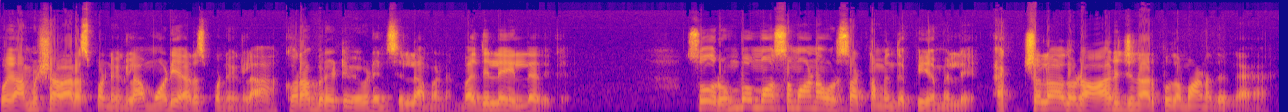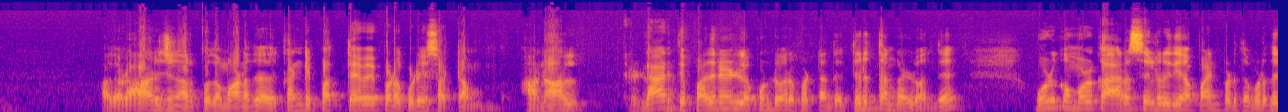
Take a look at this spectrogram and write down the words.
போய் அமித்ஷாவை அரெஸ்ட் பண்ணுவீங்களா? மோடி அரெஸ்ட் பண்ணுவீங்களா? கொராபரேட்டிவ் எவிடன்ஸ் இல்லாமல் பதிலே இல்லை அதுக்கு. ஸோ ரொம்ப மோசமான ஒரு சட்டம் இந்த பிஎம்எல்ஏ ஆக்சுவலாக அதோட ஆரிஜின் அற்புதமானதுங்க. அதோட ஆரிஜின் அற்புதமானது அது கண்டிப்பாக தேவைப்படக்கூடிய சட்டம். ஆனால் ரெண்டாயிரத்தி பதினேழில் கொண்டு வரப்பட்ட அந்த திருத்தங்கள் வந்து முழுக்க முழுக்க அரசியல் ரீதியாக பயன்படுத்தப்படுது.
